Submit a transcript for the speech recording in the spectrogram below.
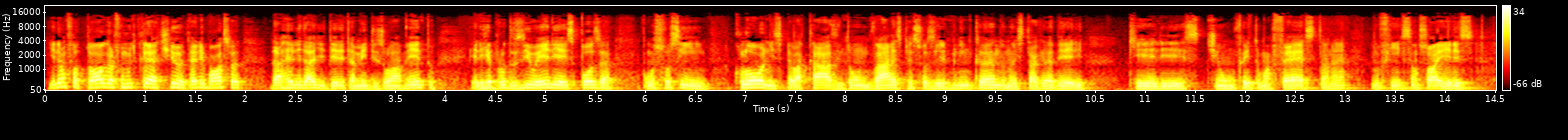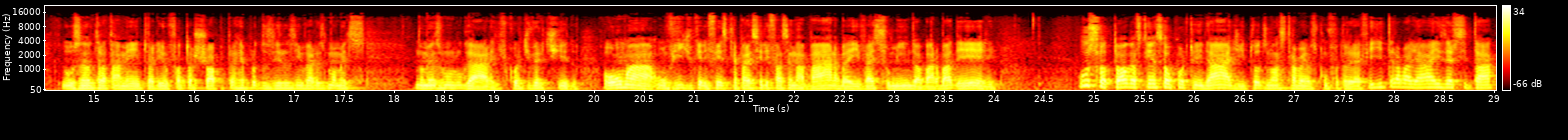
Ele é um fotógrafo muito criativo, até ele mostra da realidade dele também, de isolamento. Ele reproduziu ele e a esposa como se fossem clones pela casa, então várias pessoas ele brincando no Instagram dele que eles tinham feito uma festa, né? No fim, são só eles usando o tratamento ali, o Photoshop, para reproduzi-los em vários momentos no mesmo lugar, ficou divertido. Ou uma, um vídeo que ele fez que aparece ele fazendo a barba e vai sumindo a barba dele. Os fotógrafos têm essa oportunidade, e todos nós trabalhamos com fotografia, de trabalhar e exercitar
